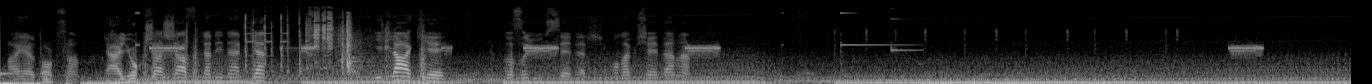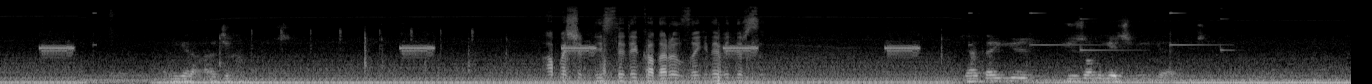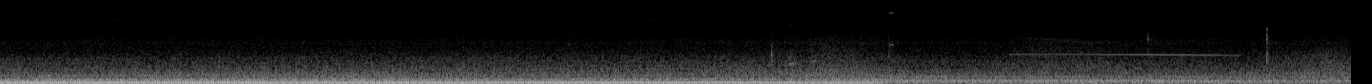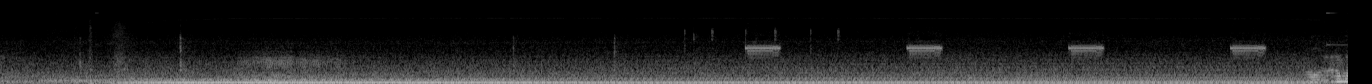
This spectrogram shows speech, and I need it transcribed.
Hayır 90. Ya yokuş aşağı falan inerken illaki hızı yükselir. Ona bir şey demem. Ona göre aracı kapatıyoruz. Ama şimdi istediğin kadar hızlı gidebilirsin. Zaten 100, 110'u geçmiyor ki.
